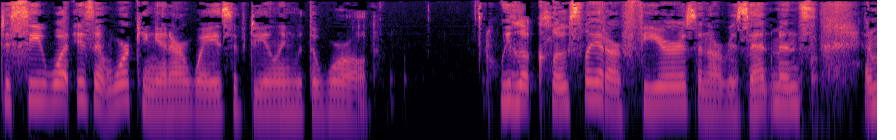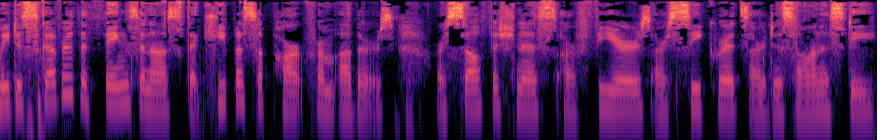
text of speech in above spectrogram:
to see what isn't working in our ways of dealing with the world. We look closely at our fears and our resentments, and we discover the things in us that keep us apart from others, our selfishness, our fears, our secrets, our dishonesty.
